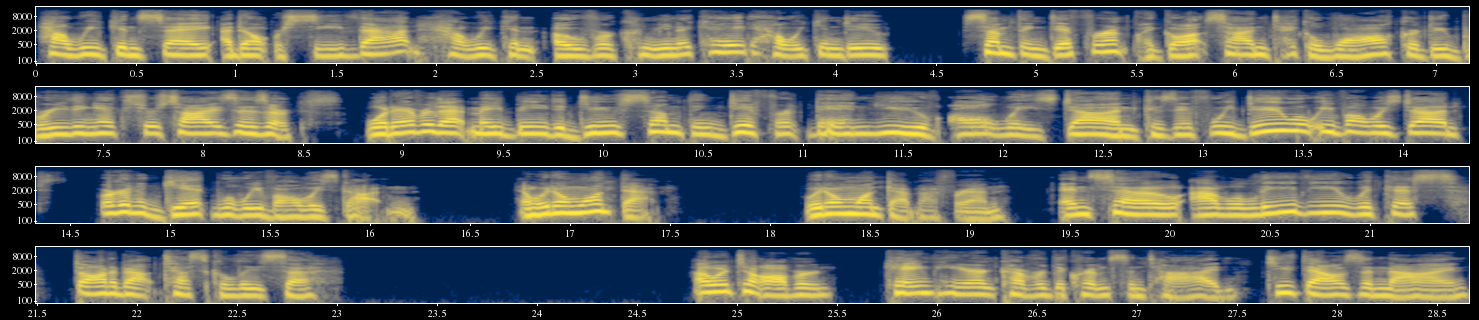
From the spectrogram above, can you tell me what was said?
how we can say, I don't receive that, how we can over communicate, how we can do something different, like go outside and take a walk or do breathing exercises or whatever that may be to do something different than you've always done. Because if we do what we've always done, we're going to get what we've always gotten. And we don't want that. We don't want that, my friend. And so I will leave you with this thought about Tuscaloosa. I went to Auburn, came here and covered the Crimson Tide, 2009.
